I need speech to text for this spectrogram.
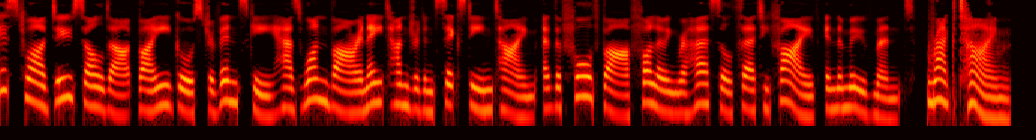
Histoire du soldat by Igor Stravinsky has one bar in 816 time, at the fourth bar following rehearsal 35, in the movement Ragtime.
